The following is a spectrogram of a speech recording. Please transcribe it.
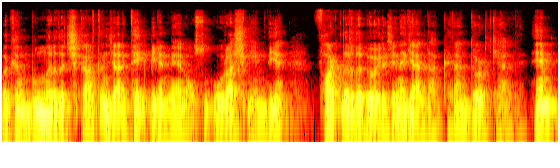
Bakın bunları da çıkartınca hani tek bilinmeyen olsun uğraşmayayım diye. Farkları da böylece ne geldi hakikaten? 4 geldi. Hem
